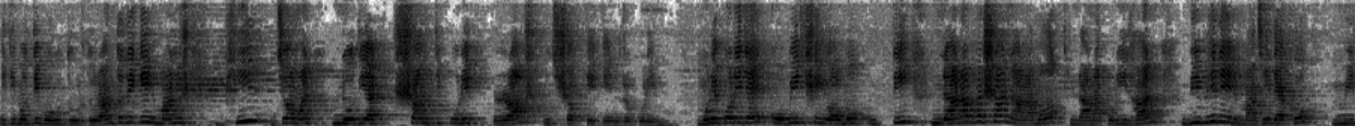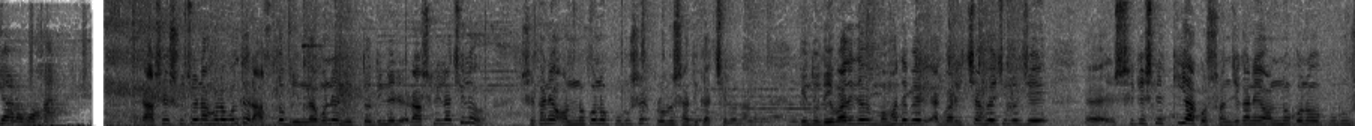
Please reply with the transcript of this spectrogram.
ইতিমধ্যে বহু দূর দূরান্ত থেকে মানুষ ভিড় জমান নদিয়ার শান্তিপুরে রাস উৎসবকে কেন্দ্র করে। মনে পড়ে যায় কবির সেই অমোঘ উক্তি, নানা ভাষা, নানা মত, নানা পরিধান, বিভেদের মাঝে দেখো মিলন মহান। রাসের সূচনা হলো বলতে রাস তো বৃন্দাবনের নিত্যদিনের রাসলীলা ছিল, সেখানে অন্য কোনো পুরুষের প্রবেশাধিকার ছিল না। কিন্তু দেবাদিদেব মহাদেবের একবার ইচ্ছা হয়েছিল যে শ্রীকৃষ্ণের কী আকর্ষণ, যেখানে অন্য কোনো পুরুষ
